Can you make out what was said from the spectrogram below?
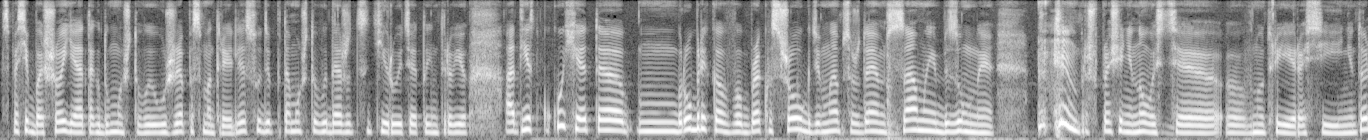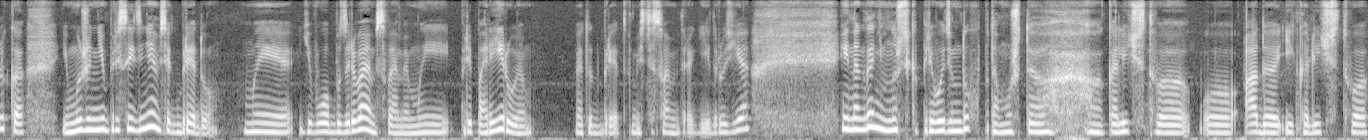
Спасибо большое. Я так думаю, что вы уже посмотрели, судя по тому, что вы даже цитируете это интервью. «Отъезд кукухи» — это рубрика в Breakfast Show, где мы обсуждаем самые безумные, прошу прощения, новости э, внутри России и не только. И мы же не присоединяемся к бреду мы его обозреваем с вами, мы препарируем этот бред вместе с вами, дорогие друзья. иногда немножечко переводим дух, потому что э, количество э, ада и количество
